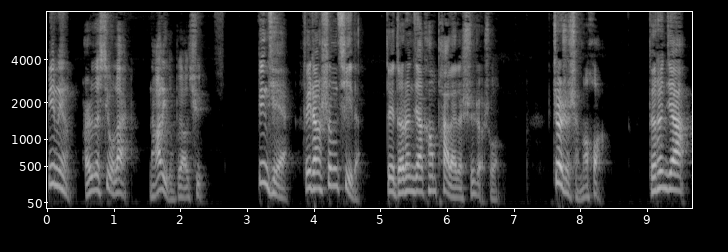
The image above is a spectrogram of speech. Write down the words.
命令儿子秀赖哪里都不要去，并且非常生气的对德川家康派来的使者说：“这是什么话？德川家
